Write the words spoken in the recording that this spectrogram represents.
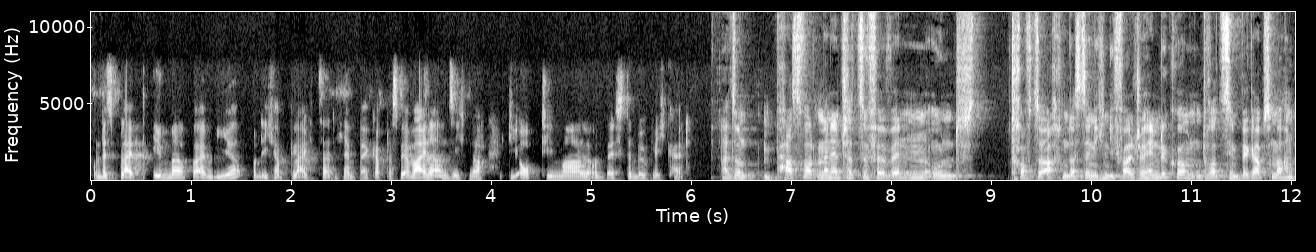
Und es bleibt immer bei mir und ich habe gleichzeitig ein Backup. Das wäre meiner Ansicht nach die optimale und beste Möglichkeit. Also einen Passwortmanager zu verwenden und darauf zu achten, dass der nicht in die falsche Hände kommt und trotzdem Backups machen.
